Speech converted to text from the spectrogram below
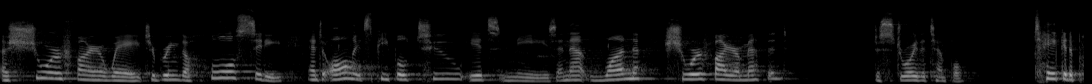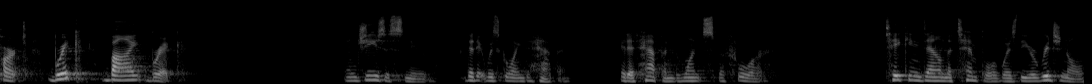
a surefire way to bring the whole city and all its people to its knees. And that one surefire method destroy the temple, take it apart, brick by brick. And Jesus knew that it was going to happen. It had happened once before. Taking down the temple was the original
